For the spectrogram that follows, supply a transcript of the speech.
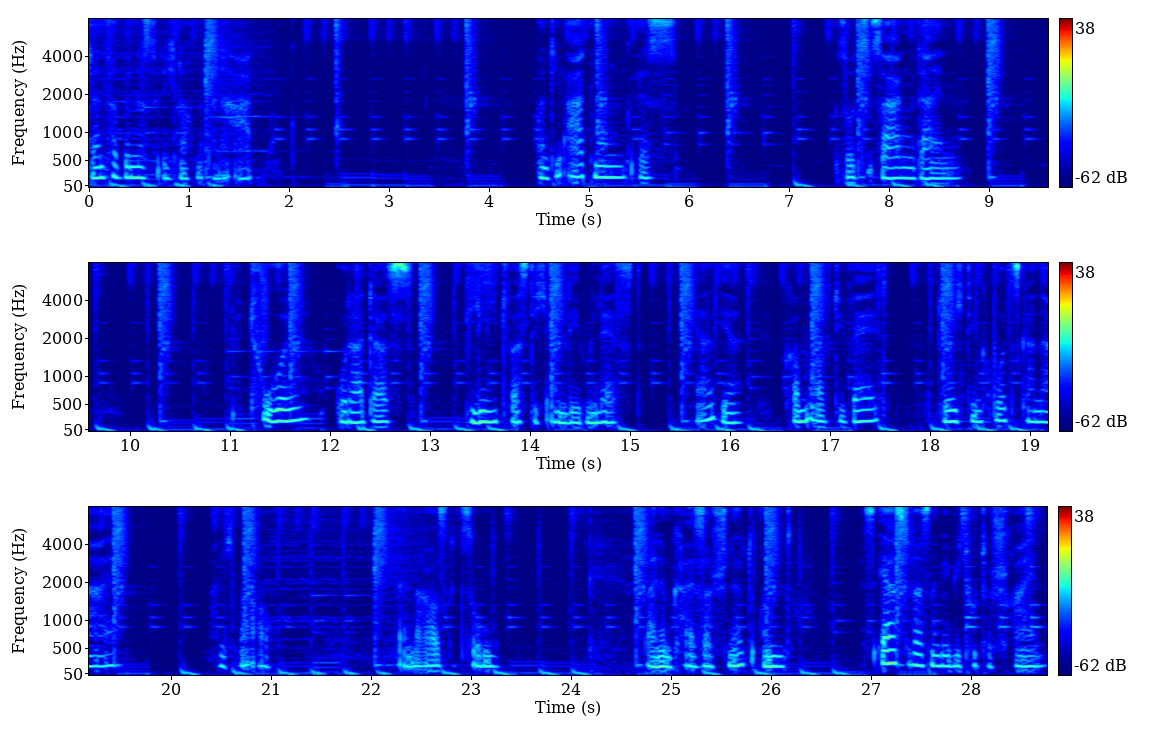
Dann verbindest du dich noch mit deiner Atmung. Und die Atmung ist sozusagen dein Tool oder das Glied, was dich am Leben lässt. Ja, wir kommen auf die Welt durch den Geburtskanal, manchmal auch werden wir rausgezogen bei einem Kaiserschnitt und das Erste, was ein Baby tut, ist schreien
